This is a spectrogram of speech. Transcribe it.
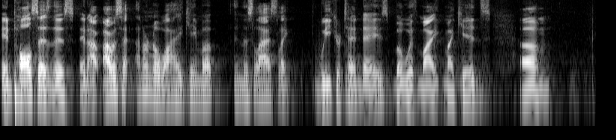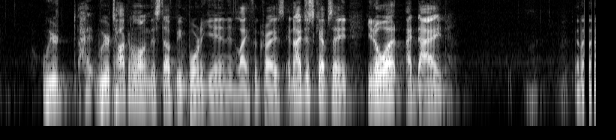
and Paul says this, and I, I was I don't know why it came up in this last like week or ten days, but with my my kids, um, we were we were talking along this stuff, being born again and life in Christ, and I just kept saying, you know what? I died, and I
